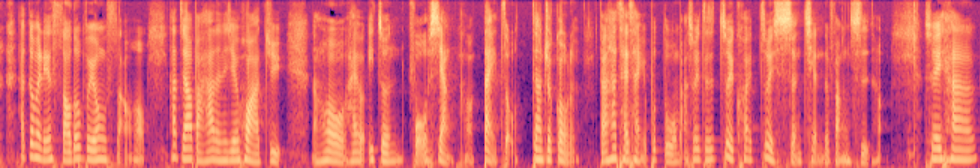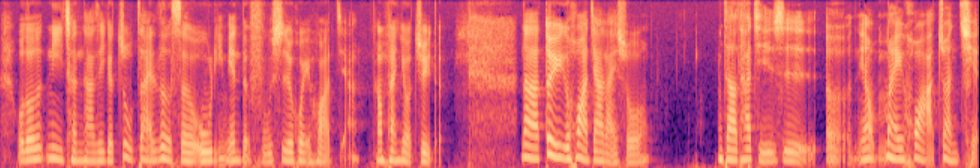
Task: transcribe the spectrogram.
他根本连扫都不用扫哦，他只要把他的那些话剧，然后还有一尊佛像哈带走，这样就够了。反正他财产也不多嘛，所以这是最快最省钱的方式哈。所以他我都昵称他是一个住在垃圾屋里面的浮世绘画家，还蛮有趣的。那对于一个画家来说，你知道他其实是呃，你要卖画赚钱，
